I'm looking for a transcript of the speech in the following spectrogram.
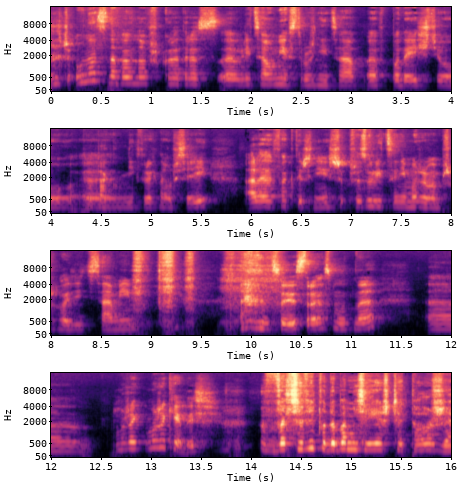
Znaczy, u nas na pewno w szkole teraz e, w liceum jest różnica e, w podejściu e, No tak. niektórych nauczycieli, ale faktycznie jeszcze przez ulicę nie możemy przechodzić sami, co jest trochę smutne. Może, może kiedyś. W Warszawie podoba mi się jeszcze to, że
